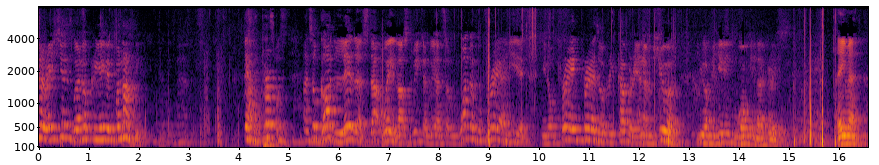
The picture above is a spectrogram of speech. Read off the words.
generations were not created for nothing. They have a purpose. And so God led us that way last week, and we had some wonderful prayer here. You know, praying prayers of recovery, and I'm sure you are beginning to walk in that grace. Amen.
